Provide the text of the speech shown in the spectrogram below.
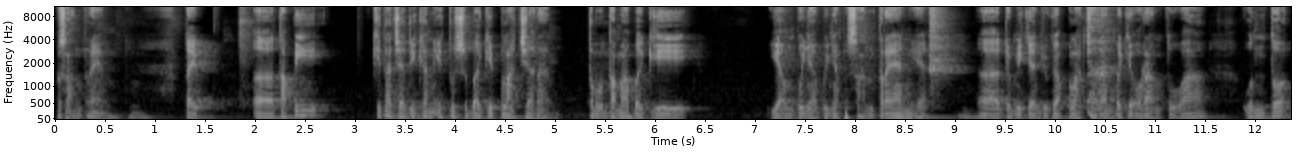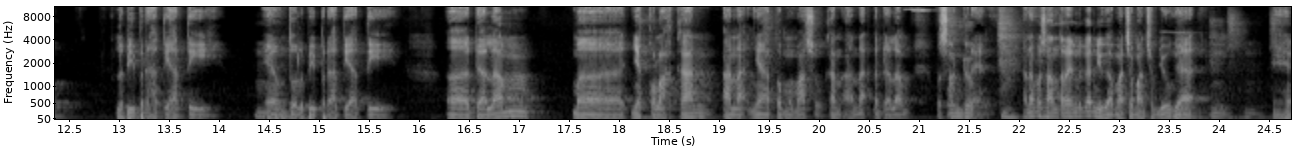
pesantren. Taip, eh, tapi kita jadikan itu sebagai pelajaran, terutama bagi yang punya punya pesantren ya. Eh, demikian juga pelajaran bagi orang tua untuk lebih berhati-hati, ya untuk lebih berhati-hati eh, dalam menyekolahkan anaknya atau memasukkan anak ke dalam pesantren. Karena pesantren itu kan juga macam-macam juga. Hmm. Hmm. Ya,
